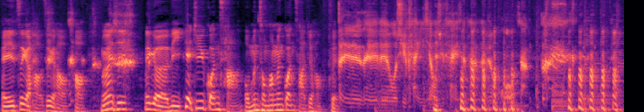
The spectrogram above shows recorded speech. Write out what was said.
哎，这个好，这个好好，没关系，那个你可以继续观察，我们从旁边观察就好。对对对对对，我去看一下，我去看一下他有没有扩张。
